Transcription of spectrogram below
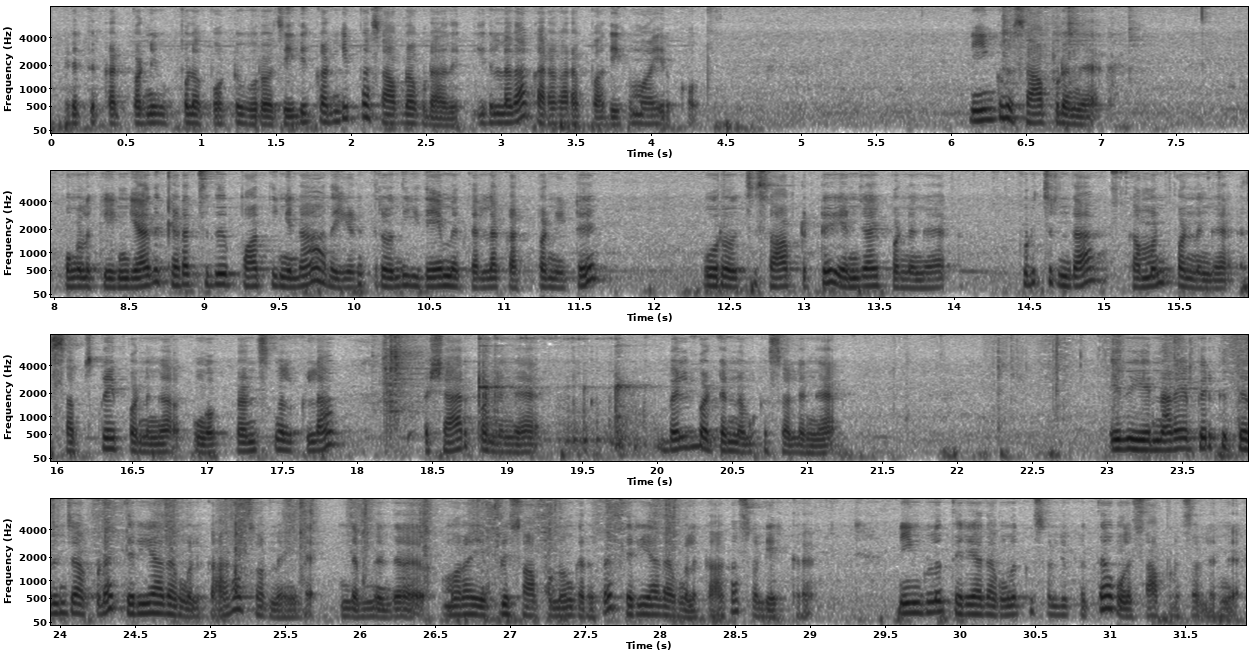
எடுத்து கட் பண்ணி உப்பில் போட்டு ஊற வச்சு இது கண்டிப்பாக சாப்பிடக்கூடாது. இதில் தான் கரகரப்பு அதிகமாக இருக்கும். நீங்களும் சாப்பிடுங்க. உங்களுக்கு எங்கேயாவது கிடச்சிது பார்த்தீங்கன்னா அதை எடுத்துகிட்டு வந்து இதே மெத்தடில் கட் பண்ணிவிட்டு ஊற வச்சு சாப்பிட்டுட்டு என்ஜாய் பண்ணுங்கள் பிடிச்சிருந்தா கமெண்ட் பண்ணுங்கள் சப்ஸ்கிரைப் பண்ணுங்கள் உங்கள் ஃப்ரெண்ட்ஸுங்களுக்கெல்லாம் ஷேர் பண்ணுங்கள் பெல் பட்டன் நமக்கு சொல்லுங்கள் இது நிறைய பேருக்கு தெரிஞ்சால் கூட தெரியாதவங்களுக்காக சொன்னேன் இதை. இந்த இந்த முறை எப்படி சாப்பிடணுங்கிறத தெரியாதவங்களுக்காக சொல்லியிருக்கிறேன். நீங்களும் தெரியாதவங்களுக்கு சொல்லி கொடுத்து அவங்கள சாப்பிட சொல்லுங்கள்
